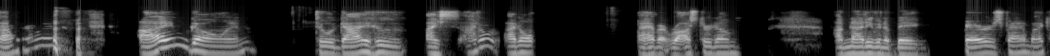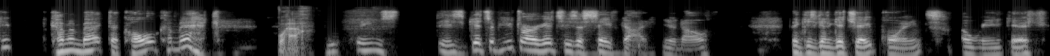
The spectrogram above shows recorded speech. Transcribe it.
All right. I'm going to a guy who I, I don't, I don't, I haven't rostered him. I'm not even a big Bears fan, but I keep coming back to Cole Kmet. Wow. Seems he gets a few targets. He's a safe guy, you know. Think he's going to get you eight points a week ish.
